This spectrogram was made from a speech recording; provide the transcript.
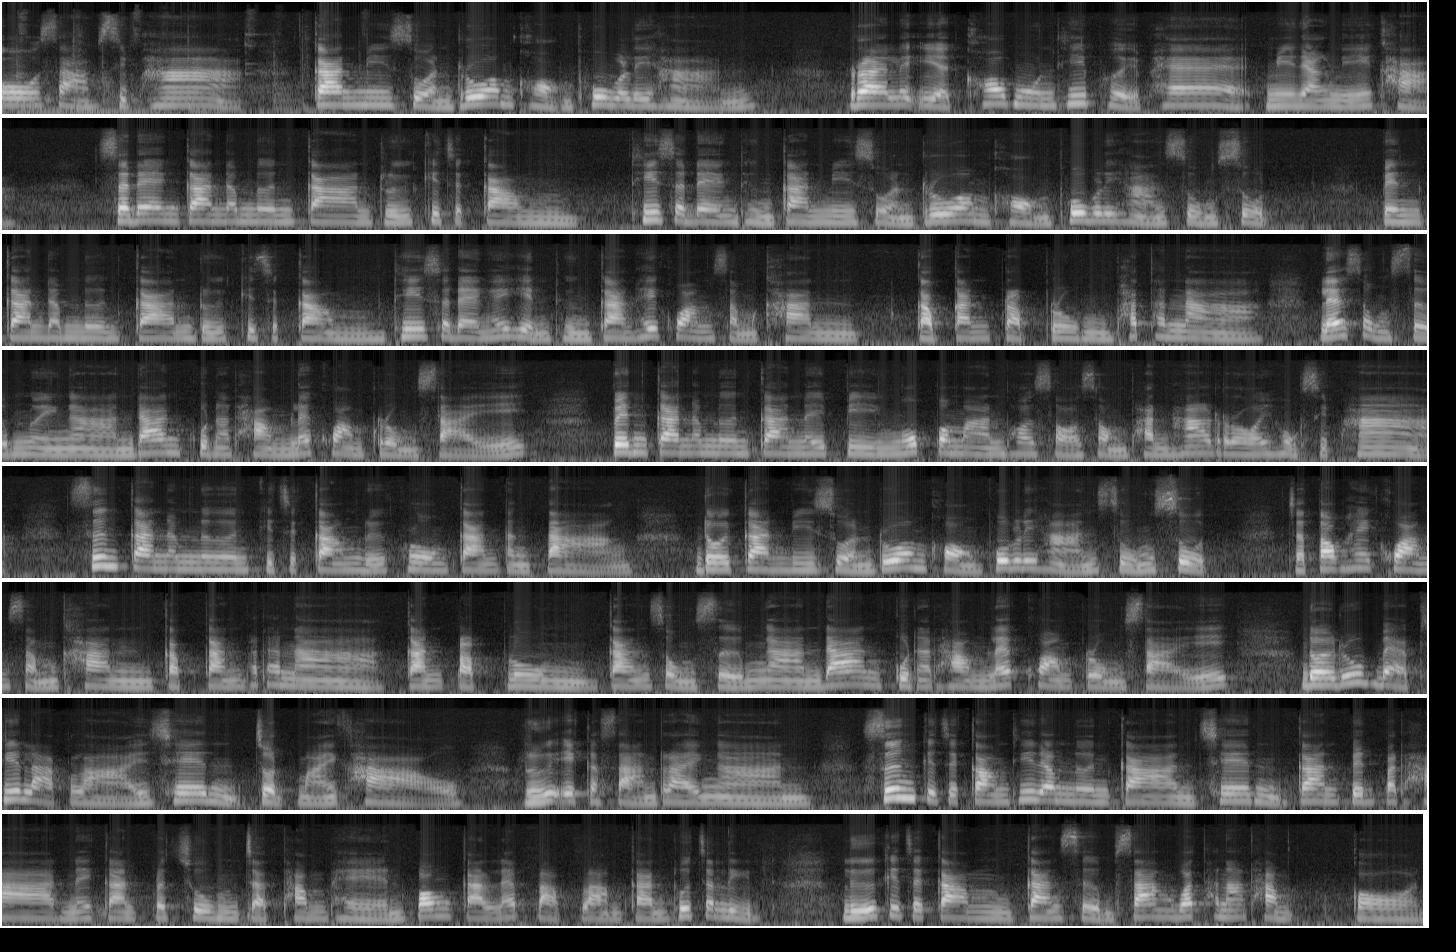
O35 การมีส่วนร่วมของผู้บริหาร รายละเอียดข้อมูลที่เผยแพร่มีดังนี้ค่ะ แสดงการดำเนินการหรือกิจกรรม ที่แสดงถึงการมีส่วนร่วมของผู้บริหารสูงสุด เป็นการดำเนินการหรือกิจกรรม ที่แสดงให้เห็นถึงการให้ความสำคัญ กับการปรับปรุงพัฒนา และส่งเสริมหน่วยงานด้านคุณธรรมและความโปร่งใส เป็นการดำเนินการในปีงบประมาณ พศ 2565 ซึ่งการดำเนินกิจกรรมหรือโครงการต่างๆ โดยการมีส่วนร่วมของผู้บริหารสูงสุดจะต้องให้ความสำคัญกับการพัฒนา การปรับปรุง การส่งเสริมงานด้านคุณธรรมและความโปร่งใส โดยรูปแบบที่หลากหลาย เช่น จดหมายข่าว หรือเอกสารรายงาน ซึ่งกิจกรรมที่ดำเนินการ เช่น การเป็นประธานในการประชุมจัดทำแผน ป้องกันและปราบปรามการทุจริต หรือกิจกรรมการเสริมสร้างวัฒนธรรมองค์กร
